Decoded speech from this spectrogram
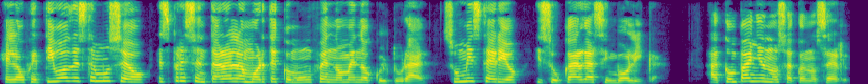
El objetivo de este museo es presentar a la muerte como un fenómeno cultural, su misterio y su carga simbólica. Acompáñanos a conocerlo.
